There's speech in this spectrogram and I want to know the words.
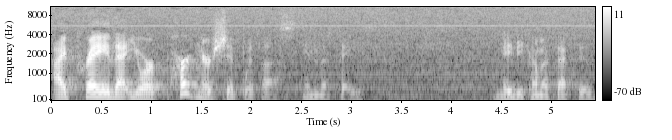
I pray that your partnership with us in the faith may become effective.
